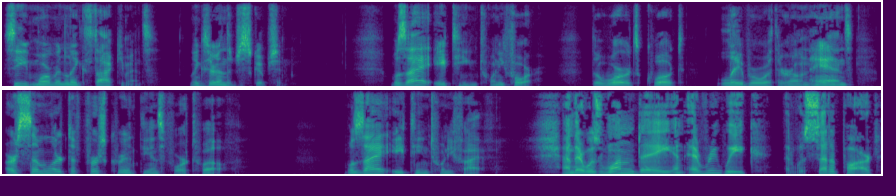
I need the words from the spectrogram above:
See Mormon Leaks documents. Links are in the description. Mosiah 18:24. The words, quote, labor with their own hands are similar to 1 Corinthians 4:12. Mosiah 18:25. And there was one day in every week that was set apart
